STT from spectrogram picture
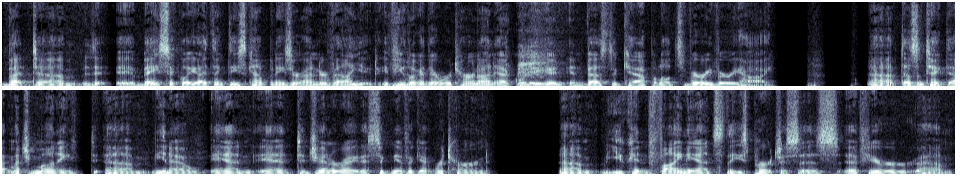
But um, th- basically, I think these companies are undervalued. If you look at their return on equity and invested capital, it's very, very high. Uh, it doesn't take that much money, um, you know, and, and to generate a significant return. Um, you can finance these purchases if you're um,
